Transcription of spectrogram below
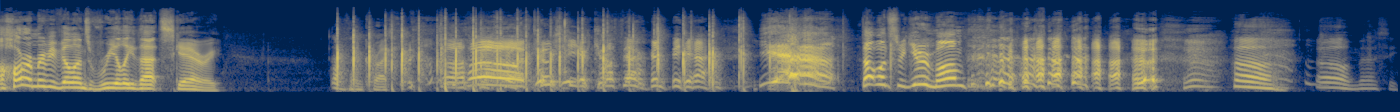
Are horror movie villains really that scary? Oh, thank Christ. Oh, Tushy, you got there in the end. Yeah, that one's for you, Mom. Oh, oh mercy.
